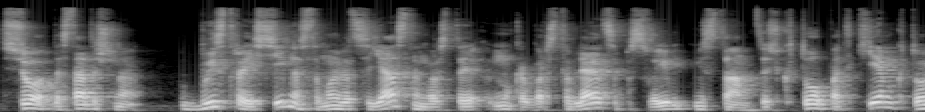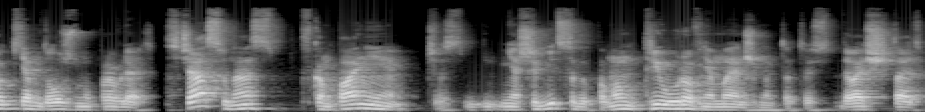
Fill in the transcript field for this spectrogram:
все достаточно быстро и сильно становится ясным, ну, как бы расставляется по своим местам. То есть кто под кем, кто кем должен управлять. Сейчас у нас в компании, сейчас не ошибиться бы, по-моему, три уровня менеджмента. То есть давай считать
